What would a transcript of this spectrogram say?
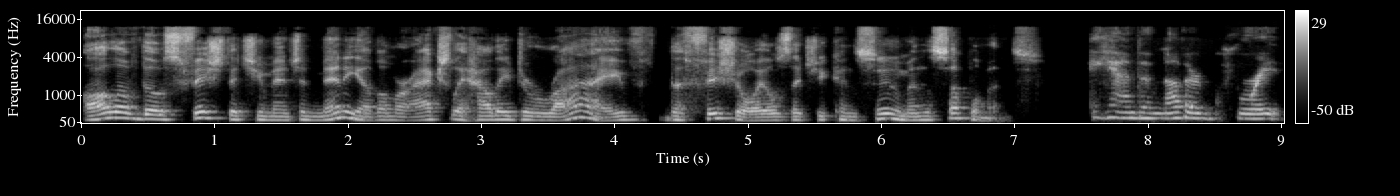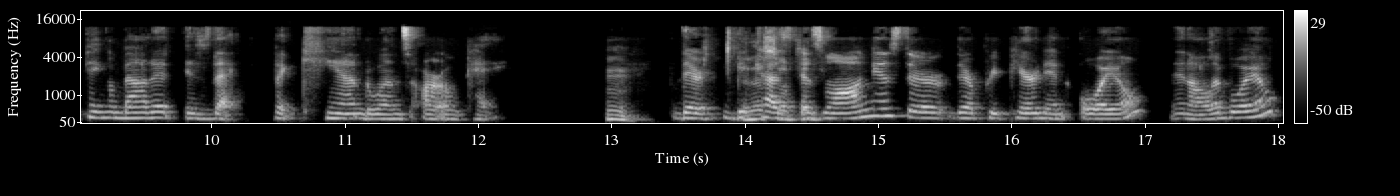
all of those fish that you mentioned many of them are actually how they derive the fish oils that you consume in the supplements and another great thing about it is that the canned ones are okay Hmm. There's because as long as they're they're prepared in oil, in olive oil,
